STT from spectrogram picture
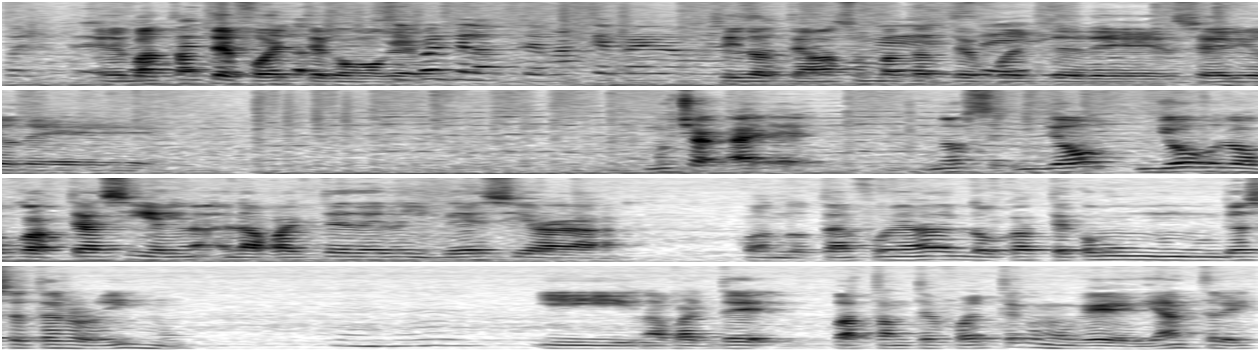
fuerte. Es bastante fuerte, como sí, que- porque los temas que traigan Sí, los temas son bastante fuertes fuertes, de serio, de. Mucha. eh, no sé, yo, yo lo capté así en la, en la parte de la iglesia, cuando está en funeral, lo capté como un de ese terrorismo. Y una parte bastante fuerte, como que diantre.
